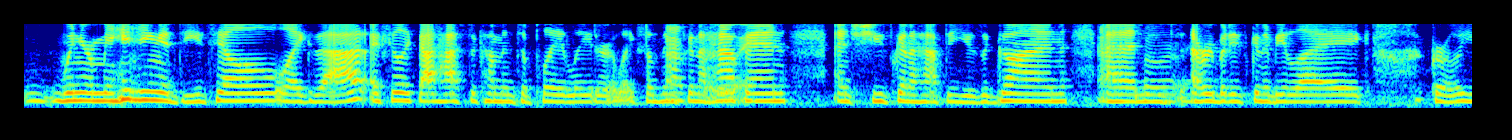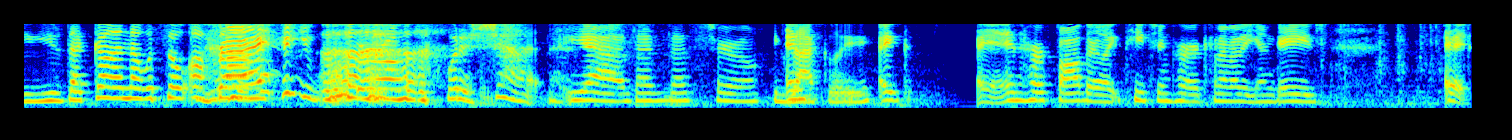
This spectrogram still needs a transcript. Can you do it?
when you're making a detail like that i feel like that has to come into play later. Like something's gonna happen and she's gonna have to use a gun and everybody's gonna be like girl you used that gun. That was so awesome. Right. you girl. What a shot! yeah, that that's true. And exactly. like and her father like teaching her kind of at a young age it,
